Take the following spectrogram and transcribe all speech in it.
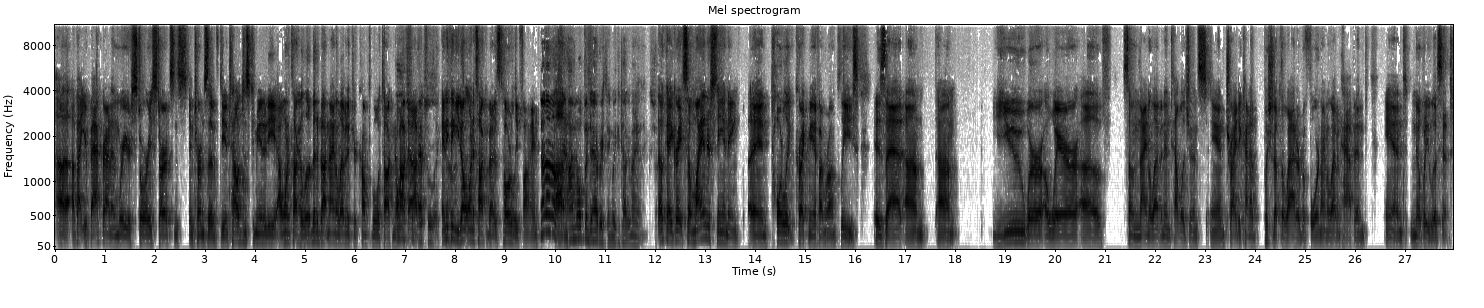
uh, about your background and where your story starts in, in, terms of the intelligence community. I want to talk yeah. a little bit about 9/11 if you're comfortable with talking oh, about absolutely, that. Absolutely. Anything no, you don't want to talk about is totally fine. No, no, no. Um, I'm open to everything. We can talk about anything. So. Okay, great. So, my understanding, and totally correct me if I'm wrong, please, is that um, um you were aware of some 9/11 intelligence and tried to kind of push it up the ladder before 9/11 happened and nobody listened.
